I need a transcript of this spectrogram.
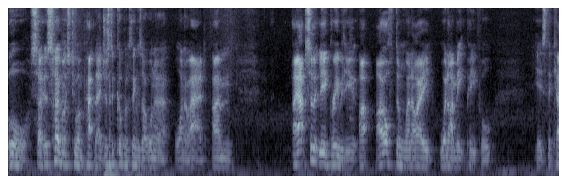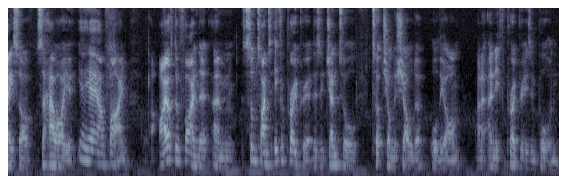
Oh, so there's so much to unpack there. Just a couple of things I want to want to add. Um, I absolutely agree with you. I, I often when I when I meet people, it's the case of so how are you? Yeah, yeah, I'm fine. I often find that um, sometimes, if appropriate, there's a gentle touch on the shoulder or the arm and, and if appropriate is important.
